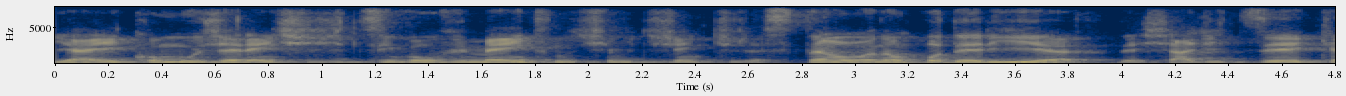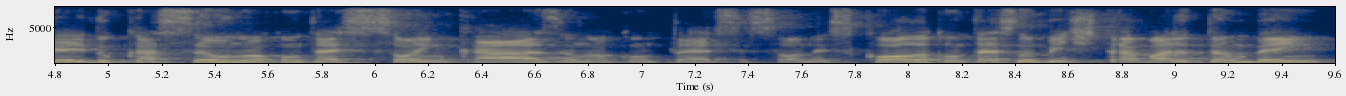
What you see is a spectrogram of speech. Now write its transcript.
e aí como gerente de desenvolvimento no time de gente de gestão, eu não poderia deixar de dizer que a educação não acontece só em casa, não acontece só na escola, acontece no ambiente de trabalho também.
